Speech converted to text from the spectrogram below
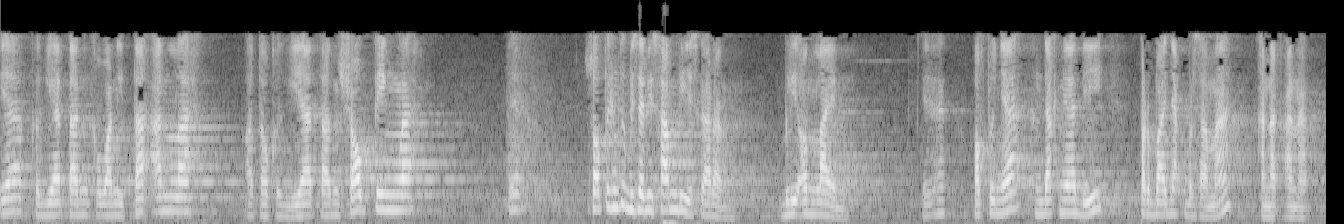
ya kegiatan kewanitaan lah, atau kegiatan shopping lah. Ya, shopping itu bisa disambi sekarang, beli online. Ya, waktunya hendaknya di perbanyak bersama anak-anak.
